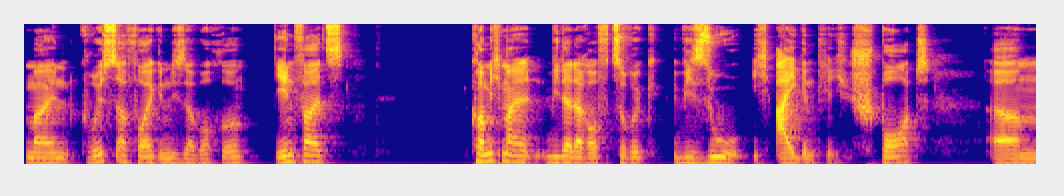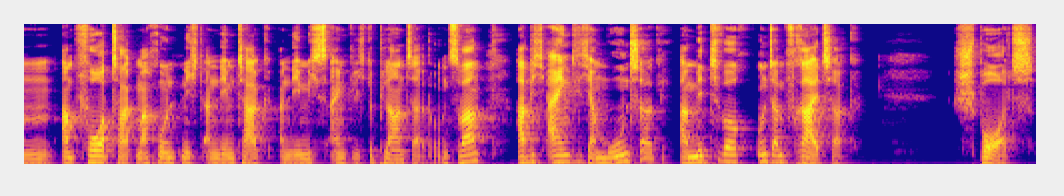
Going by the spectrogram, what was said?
mein größter Erfolg in dieser Woche. Jedenfalls komme ich mal wieder darauf zurück, wieso ich eigentlich Sport ähm, am Vortag mache und nicht an dem Tag, an dem ich es eigentlich geplant habe. Und zwar habe ich eigentlich am Montag, am Mittwoch und am Freitag Sport.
